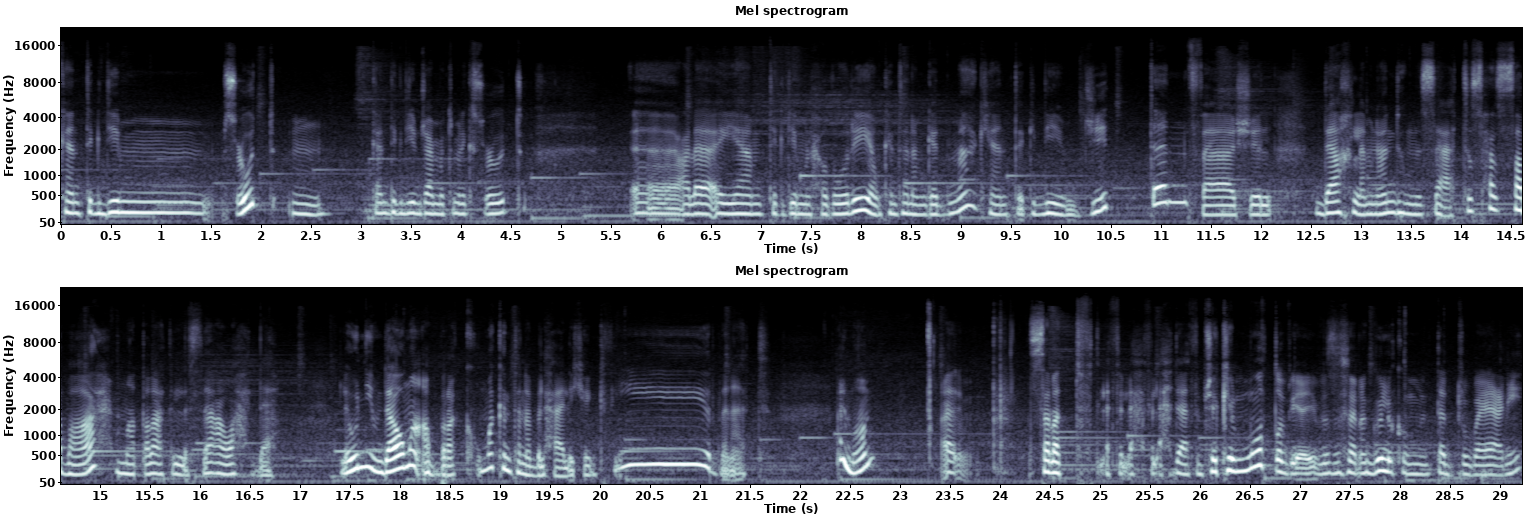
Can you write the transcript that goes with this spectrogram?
كان تقديم سعود. كان تقديم جامعة الملك سعود. على أيام تقديم الحضوري. يوم كنت أنا مقدمة كان تقديم جدا فاشل. داخلة من عندهم من الساعة تصحى الصباح ما طلعت إلا الساعة واحدة. لو إني مداومة أبرك وما كنت أنا بالحالي كان كثير بنات. المهم سردت في الأحداث بشكل مو طبيعي بس عشان أقول لكم التجربة يعني.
